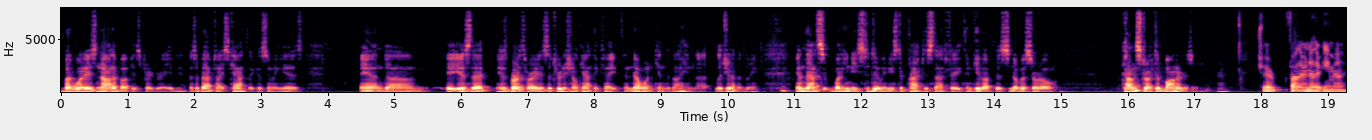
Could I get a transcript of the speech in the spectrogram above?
But what is not above his pay grade, as a baptized Catholic, assuming he is, and um, is that his birthright is the traditional Catholic faith, and no one can deny him that legitimately. And that's what he needs to do. He needs to practice that faith and give up this Novus Ordo construct of modernism. Sure. Father, another email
